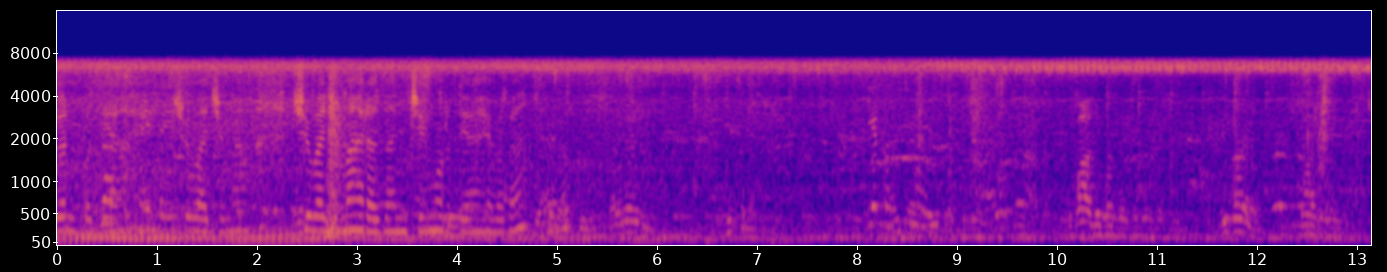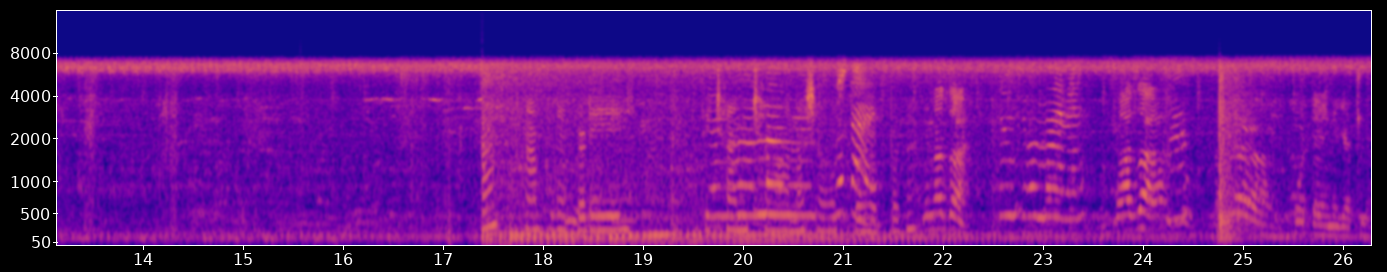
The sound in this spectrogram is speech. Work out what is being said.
गणपती आहे शिवाजी महा शिवाजी महाराजांची मूर्ती आहे बघा. आपल्याकडे ते छान छान अशा वस्तू आहेत बघा. माझा? मोठ्या आईने घेतला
